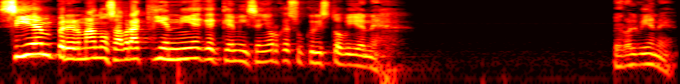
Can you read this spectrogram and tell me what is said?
Siempre, hermanos, habrá quien niegue que mi Señor Jesucristo viene. Pero Él viene.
